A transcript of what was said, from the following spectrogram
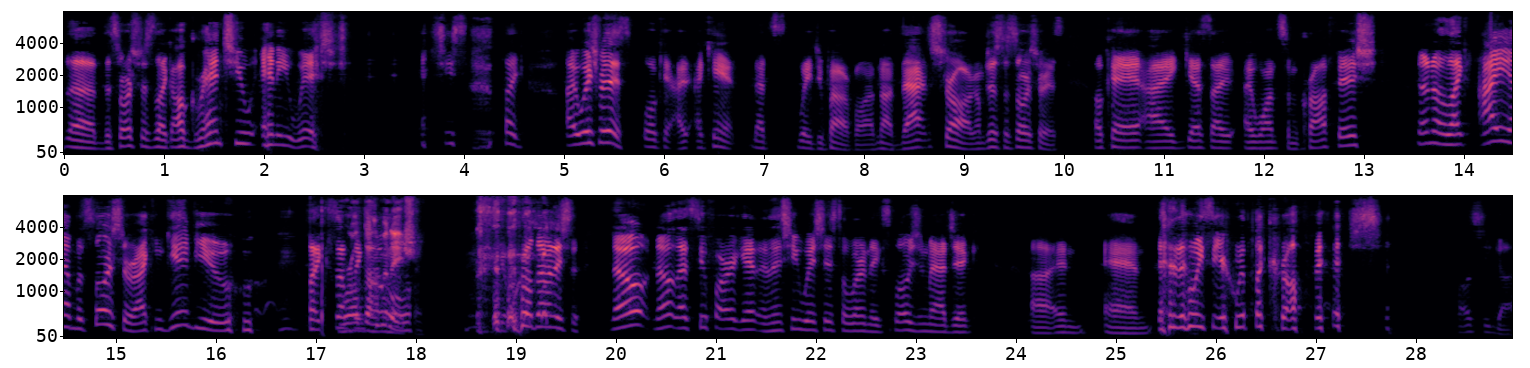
the the sorceress is like, "I'll grant you any wish," and she's like, I wish for this. Well, okay, I, I can't. That's way too powerful. I'm not that strong. I'm just a sorceress. Okay, I guess I, I want some crawfish. No, no, like I am a sorcerer. I can give you like something World cool. domination. Yeah, World domination. No, no, that's too far again. And then she wishes to learn the explosion magic. Uh, and, and, and then we see her with the crawfish. All she got.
